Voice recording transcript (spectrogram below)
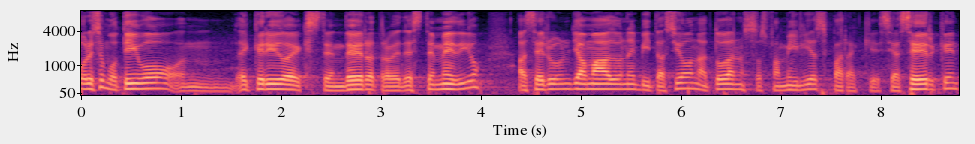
Por ese motivo mm, he querido extender a través de este medio, hacer un llamado, una invitación a todas nuestras familias para que se acerquen,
